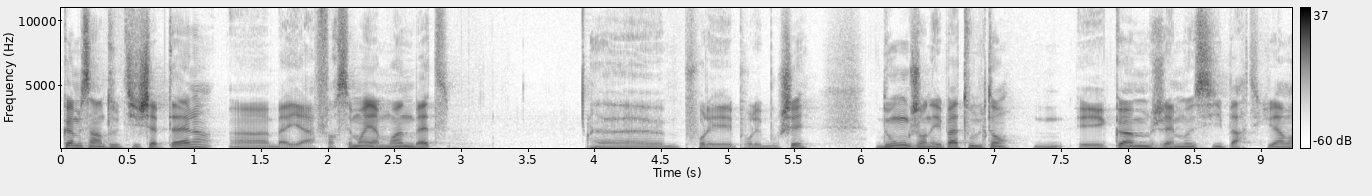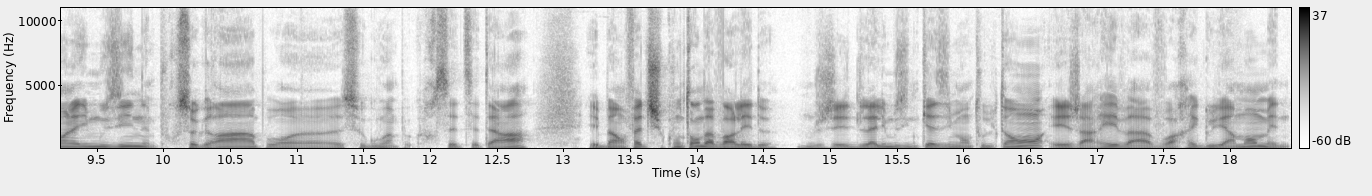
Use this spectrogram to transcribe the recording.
comme c'est un tout petit cheptel, euh, bah, y a forcément il y a moins de bêtes euh, pour les pour les bouchers. Donc, j'en ai pas tout le temps. Et comme j'aime aussi particulièrement la limousine pour ce gras, pour euh, ce goût un peu corsé, etc. Et ben en fait, je suis content d'avoir les deux. J'ai de la limousine quasiment tout le temps et j'arrive à avoir régulièrement, mais de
